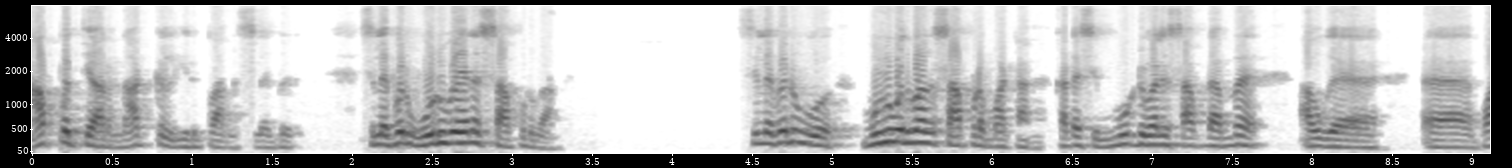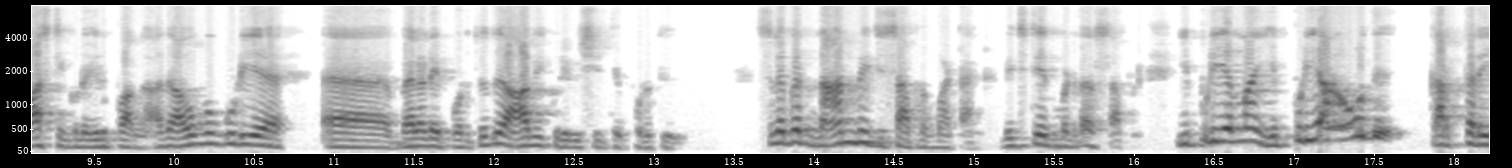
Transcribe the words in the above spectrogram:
நாற்பத்தி ஆறு நாட்கள் இருப்பாங்க சில பேர். சில பேர் ஒரு வேளை சாப்பிடுவாங்க. சில பேர் முழுவதுமாக சாப்பிட மாட்டாங்க. கடைசி மூன்று வேளை சாப்பிடாம அவங்க பாஸ்டிங் கூட இருப்பாங்க. அது அவங்க கூடிய பலனை பொறுத்தது ஆவிக்குரிய விஷயத்தை பொறுத்தது. சில பேர் நான்வெஜ் சாப்பிட மாட்டாங்க. வெஜிடேரியன் மட்டும் தான் சாப்பிடும் இப்படியெல்லாம் எப்படியாவது கர்த்தரை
